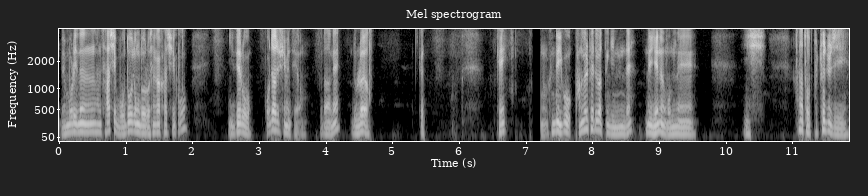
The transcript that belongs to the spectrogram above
메모리는 한 45도 정도로 생각하시고, 이대로 꽂아주시면 돼요. 그 다음에 눌러요. 끝. 오케이. 어, 근데 이거 방열 패드 같은 게 있는데? 근데 얘는 없네. 이씨. 하나 더 붙여주지.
